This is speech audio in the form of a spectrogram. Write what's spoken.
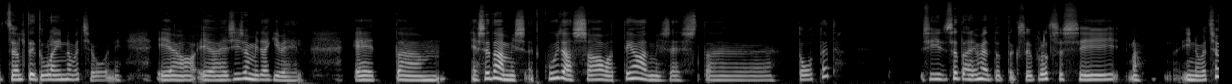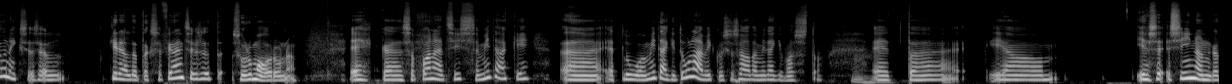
sealt ei tule innovatsiooni ja, ja, ja siis on midagi veel, et ähm, ja seda, mis, et kuidas saavad teadmisest äh, tooted, siis seda nimetatakse protsessi noh, innovatsiooniks ja seal kirjeldatakse finantsiliselt surmaoruna. ehk äh, sa paned sisse midagi, äh, et luua midagi tulevikus ja saada midagi vastu mm. -hmm. et äh, ja, ja see, siin on ka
